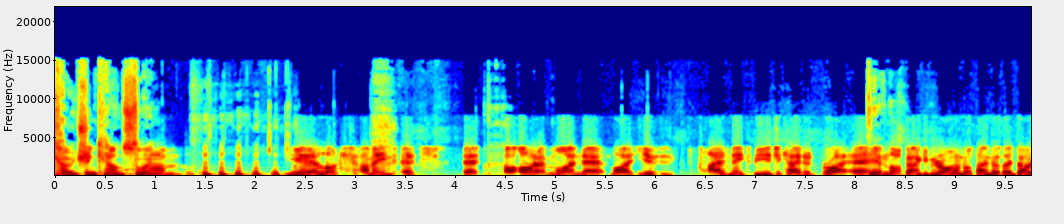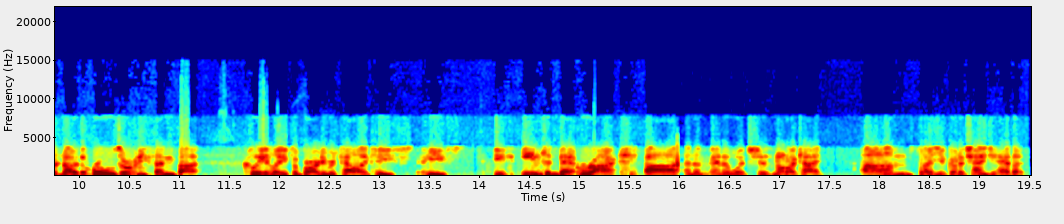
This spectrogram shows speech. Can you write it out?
Coaching counselling. Um, yeah, look, I mean, it's it, I I don't mind that. Like, you players need to be educated, right? And, and look, don't get me wrong, I'm not saying that they don't know the rules or anything, but clearly for Brodie Retallick, he's he's he's entered that ruck uh, in a manner which is not okay. Um, so you've got to change your habits.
